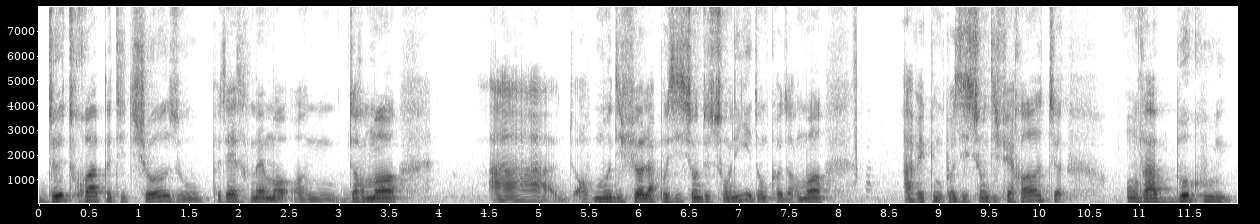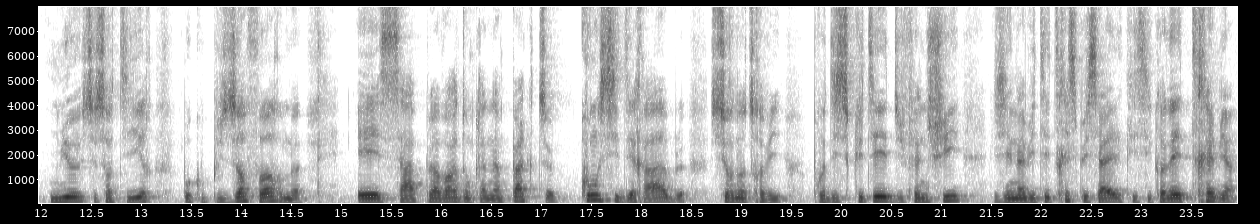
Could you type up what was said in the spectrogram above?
deux, trois petites choses, ou peut-être même en, dormant, à, en modifiant la position de son lit, donc en dormant avec une position différente, on va beaucoup mieux se sentir, beaucoup plus en forme, et ça peut avoir donc un impact considérable sur notre vie. Pour discuter du feng shui, j'ai une invitée très spéciale qui s'y connaît très bien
